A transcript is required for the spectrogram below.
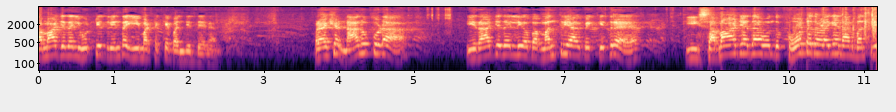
ಸಮಾಜದಲ್ಲಿ ಹುಟ್ಟಿದ್ರಿಂದ ಈ ಮಟ್ಟಕ್ಕೆ ಬಂದಿದ್ದೇನೆ ಅಂತ. ಪ್ರಾಯಶಃ ನಾನು ಕೂಡ ಈ ರಾಜ್ಯದಲ್ಲಿ ಒಬ್ಬ ಮಂತ್ರಿ ಆಗ್ಬೇಕಿದ್ರೆ ಈ ಸಮಾಜದ ಒಂದು ಕೋಟದೊಳಗೆ ನಾನು ಮಂತ್ರಿ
